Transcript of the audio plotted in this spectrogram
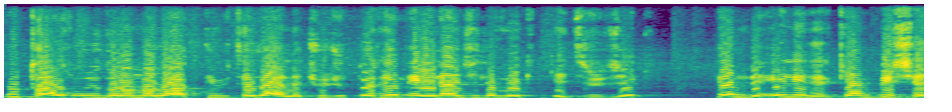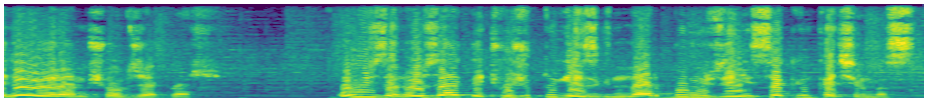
Bu tarz uygulamalı aktivitelerle çocuklar hem eğlenceli vakit geçirecek hem de eğlenirken bir şeyler öğrenmiş olacaklar. O yüzden özellikle çocuklu gezginler bu müzeyi sakın kaçırmasın.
